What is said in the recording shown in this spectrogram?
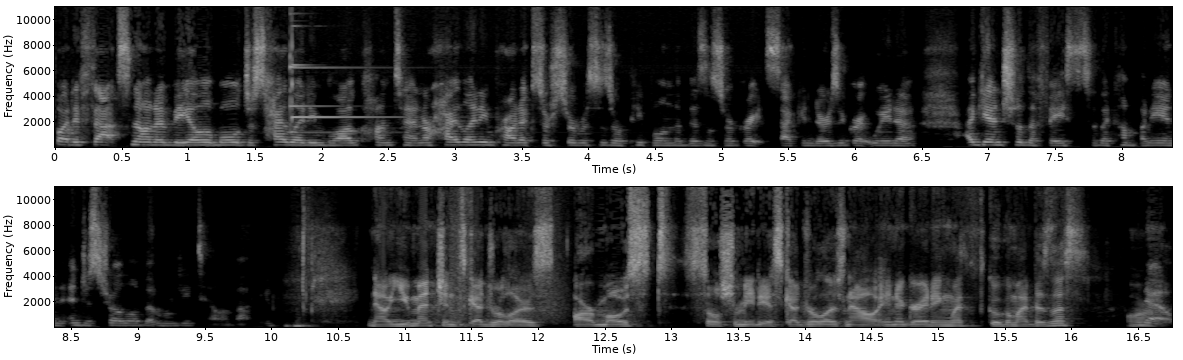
But if that's not available, just highlighting blog content or highlighting products or services or people in the business are great secondaries, a great way to, again, show the face to the company and, and just show a little bit more detail about you. Now, you mentioned schedulers. Are most social media schedulers now integrating with Google My Business? Or? No.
